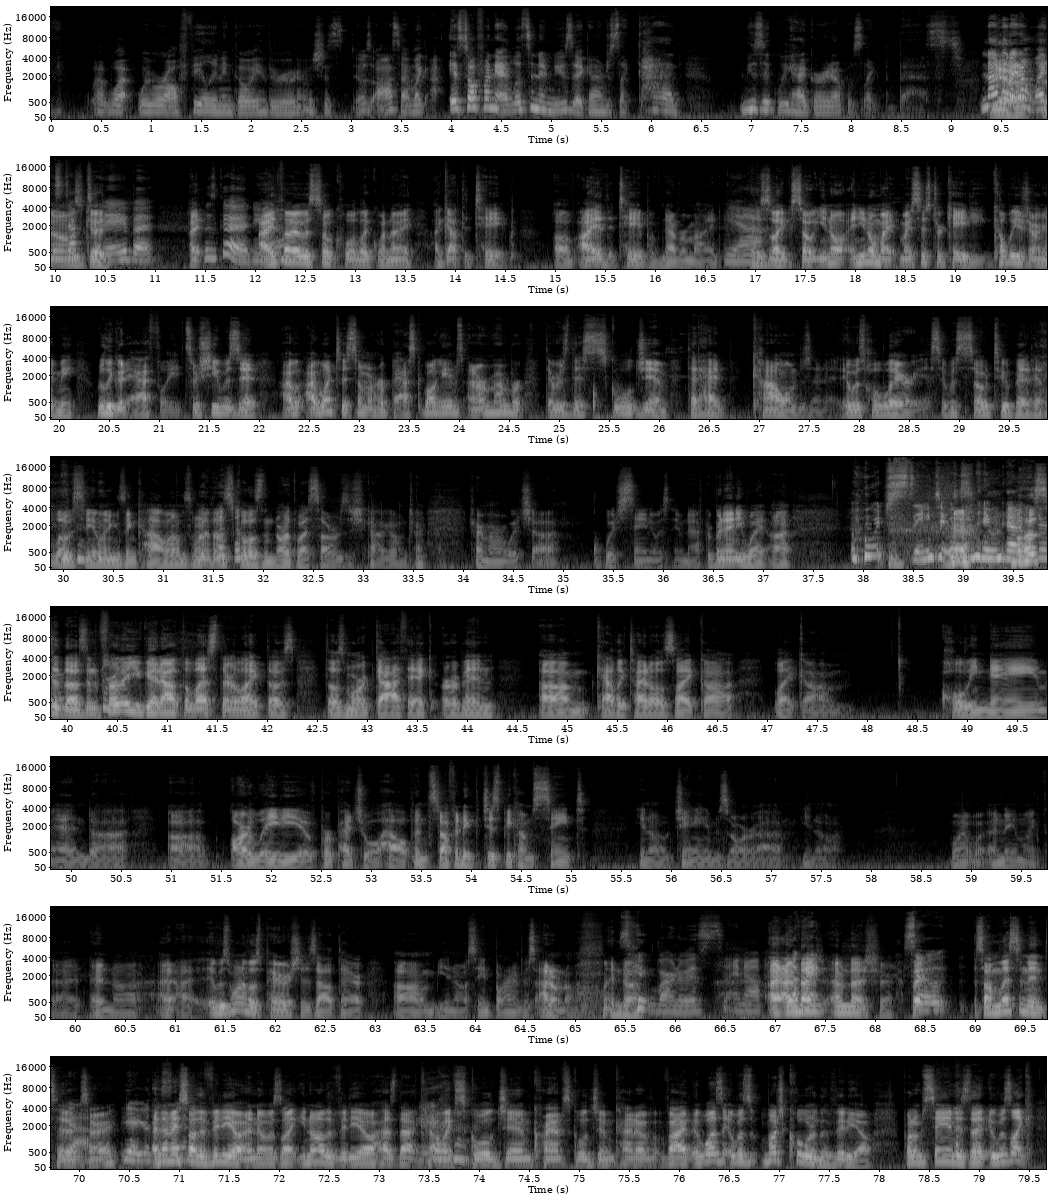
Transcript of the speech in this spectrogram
uh, what we were all feeling and going through. And it was just it was awesome. Like it's so funny. I listen to music and I'm just like, God, music we had growing up was like the best. Not that I don't like no, stuff today, but I- it was good. You know? I thought it was so cool. Like when I I got the tape of I had the tape of Nevermind. Yeah. It's like so you know, and you know my my sister Katie, a couple years younger than me, really good athlete. So she was at I I went to some of her basketball games, and I remember there was this school gym that had columns in it. It was hilarious. It was so too bad. It had low ceilings and columns. One of those schools in the northwest suburbs of Chicago. I'm trying trying to remember which uh which saint it was named after. But anyway, uh Which saint it was named after? most of those and the further you get out the less they're like those those more gothic urban um catholic titles like uh like um holy name and uh uh our lady of perpetual help and stuff and it just becomes saint you know james or uh you know a name like that and uh I, I it was one of those parishes out there um you know saint barnabas i don't know and uh Saint Barnabas. I know. I, i'm Okay. not i'm not sure but So so I'm listening to Yeah. sorry. yeah, you're. And then I saw the video and it was like, you know how the video has that kind of like school gym, cramped school gym kind of vibe. It was it was much cooler in the video. But I'm saying is that it was like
